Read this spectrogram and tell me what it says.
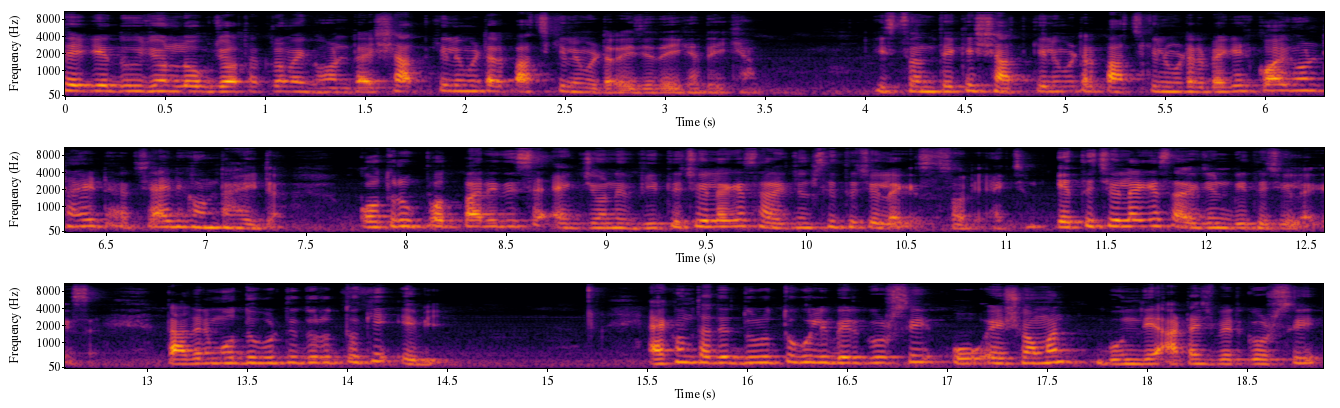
থেকে দুইজন লোক যথাক্রমে ঘন্টায় সাত কিলোমিটার, পাঁচ কিলোমিটার, এই যে দেখা দেখা। স্থান থেকে সাত কিলোমিটার, পাঁচ কিলোমিটার ব্যাগে কয় ঘণ্টা হাইটা? চার ঘণ্টা হাইটা। কতটুকু পথ পাড়ি দিছে? একজনে ভিতে চলে গেছে, আরেকজন সিতে চলে গেছে। সরি একজন এতে চলে গেছে, আরেকজন বিতে চলে গেছে। তাদের মধ্যবর্তী দূরত্ব কি? এবি এখন তাদের দূরত্বগুলি বের করছি, ও এ সমান, গুণ দিয়ে আঠাশ বের করছি,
